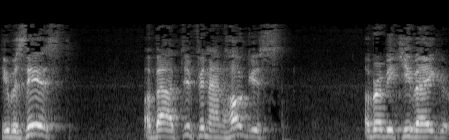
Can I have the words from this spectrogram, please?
He was asked about different hanhogis of Rabbi Kiva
